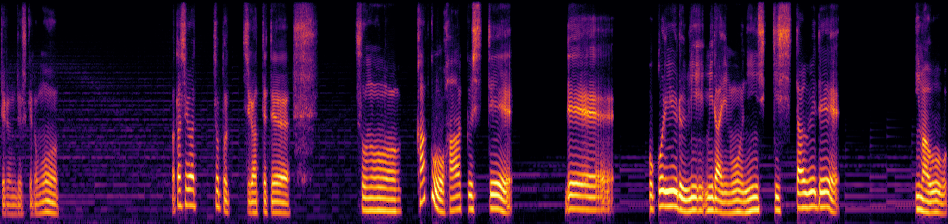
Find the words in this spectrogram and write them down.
てるんですけども私はちょっと違っててその過去を把握してで起こり得る未未来も認識した上で、今を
